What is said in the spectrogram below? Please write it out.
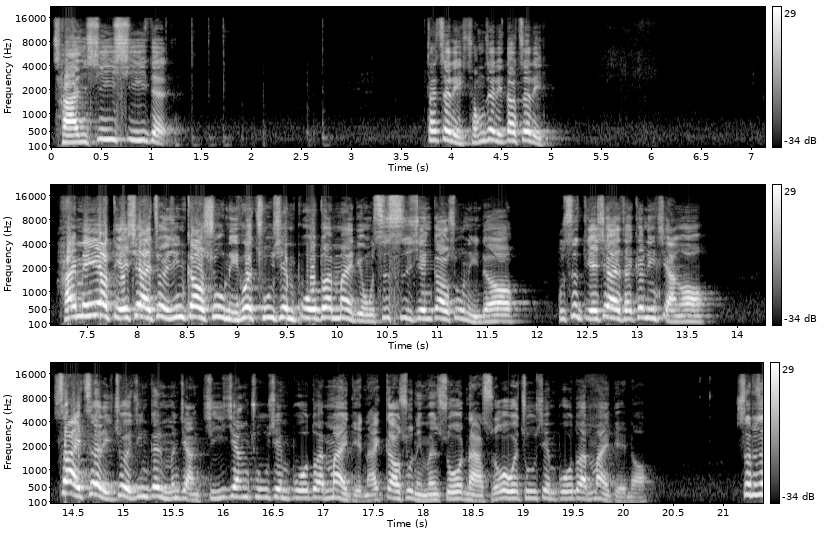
惨兮兮的，在这里，从这里到这里，还没要跌下来就已经告诉你会出现波段卖点，我是事先告诉你的哦，不是跌下来才跟你讲哦。在这里就已经跟你们讲即将出现波段卖点，来告诉你们说哪时候会出现波段卖点哦，是不是？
